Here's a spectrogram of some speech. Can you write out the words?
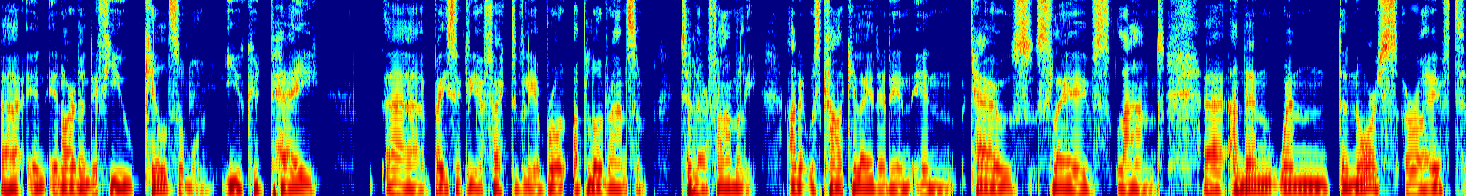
uh, in in Ireland, if you killed someone, you could pay uh, basically effectively a, bro- a, blood ransom to mm. their family, and it was calculated in in cows, slaves, land, uh, and then when the Norse arrived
